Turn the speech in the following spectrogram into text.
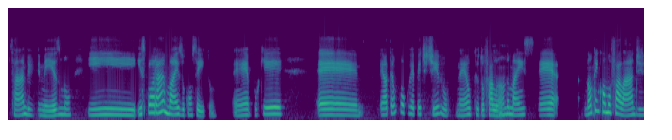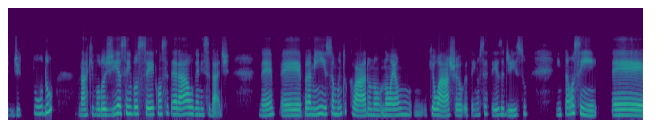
sabe, mesmo, e explorar mais o conceito, é porque é, é até um pouco repetitivo, né, o que eu estou falando, mas é, não tem como falar de, de tudo na arquivologia sem você considerar a organicidade. Né? É, Para mim, isso é muito claro, não, não é um, o que eu acho, eu, eu tenho certeza disso. Então, assim, é,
